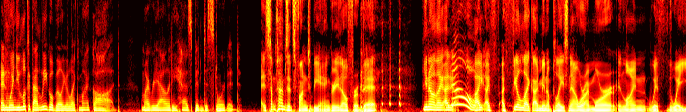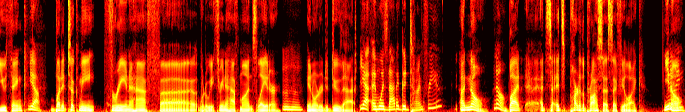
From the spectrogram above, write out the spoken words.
And when you look at that legal bill, you're like, my God, my reality has been distorted. Sometimes it's fun to be angry though for a bit. You know, like I, No. I, I, I feel like I'm in a place now where I'm more in line with the way you think. Yeah. But it took me three and a half, uh, what are we, three and a half months later Mm-hmm. in order to do that. Yeah. And was that a good time for you? Uh, no, No. but uh, it's it's part of the process. I feel like, you Really? know,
